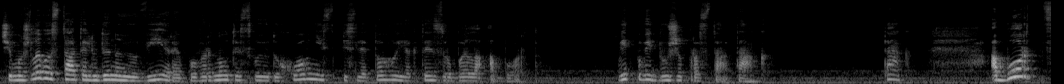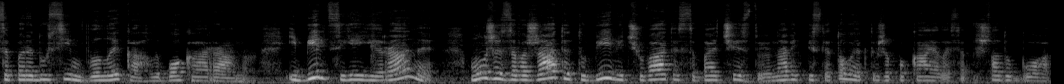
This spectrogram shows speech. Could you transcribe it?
Чи можливо стати людиною віри, повернути свою духовність після того, як ти зробила аборт? Відповідь дуже проста: так. Так. Аборт це передусім велика глибока рана. І біль цієї рани може заважати тобі відчувати себе чистою, навіть після того, як ти вже покаялася, прийшла до Бога.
